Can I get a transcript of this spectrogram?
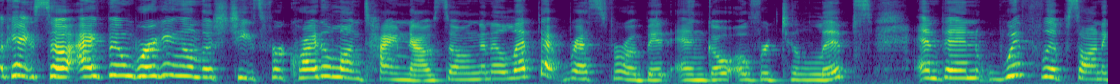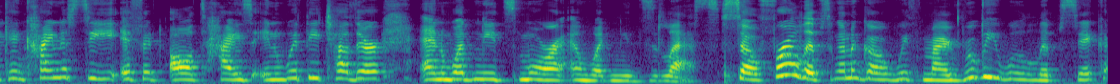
Okay, so I've been working on those cheeks for quite a long time now, so I'm gonna let that rest for a bit and go over to lips. And then with lips on, I can kind of see if it all ties in with each other and what needs more and what needs less. So for lips, I'm gonna go with my Ruby Woo lipstick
